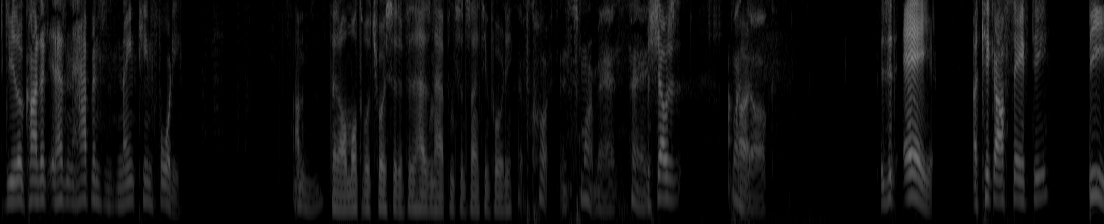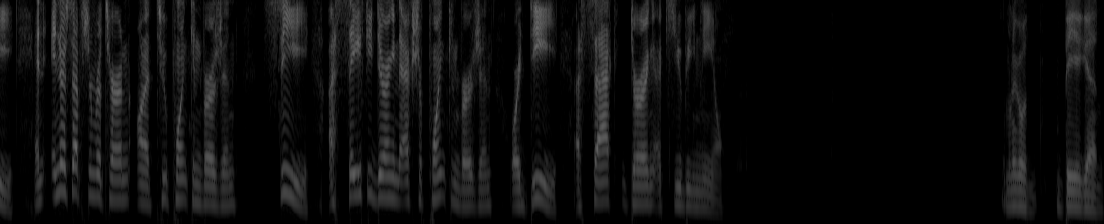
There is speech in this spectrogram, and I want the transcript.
To give you a little context, it hasn't happened since 1940. then I'll multiple choice it if it hasn't happened since 1940. Of course, it's smart man. Hey, Michelle, just, my all right. dog. is it A, a kickoff safety, B, an interception return on a two point conversion, C, a safety during an extra point conversion, or D, a sack during a QB kneel? I'm gonna go with B again.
